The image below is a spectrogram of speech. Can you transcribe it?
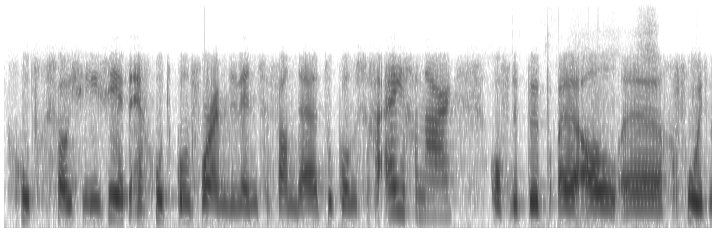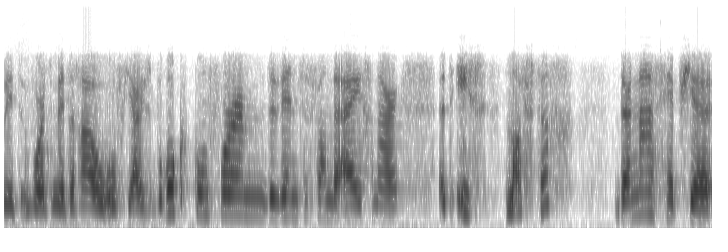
goed gesocialiseerd en goed conform de wensen van de toekomstige eigenaar. Of de pup al gevoerd met, wordt met rouw of juist brok conform de wensen van de eigenaar. Het is lastig. Daarnaast heb je,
